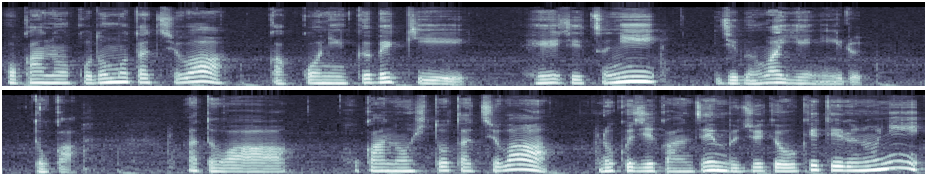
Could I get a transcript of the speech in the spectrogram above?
他の子どもたちは学校に行くべき平日に自分は家にいるとかあとは他の人たちは6時間全部授業を受けているのに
